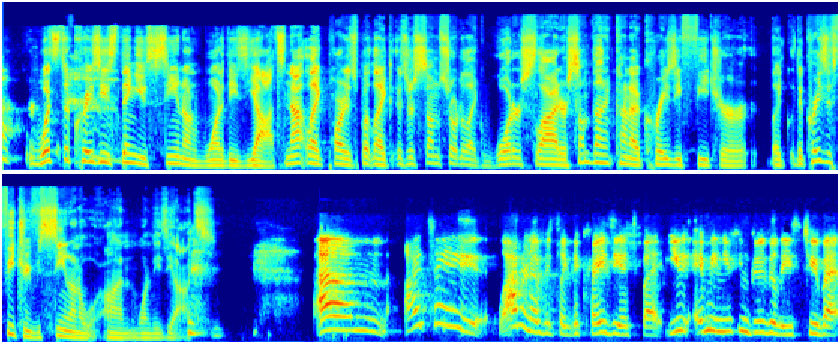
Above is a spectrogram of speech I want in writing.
What's the craziest thing you've seen on one of these yachts? Not like parties, but like, is there some sort of like water slide or something kind of crazy feature? Like the craziest feature you've seen on a, on one of these yachts? Um, I'd say, well, I don't know if it's like the craziest, but you, I mean, you can Google these too, but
